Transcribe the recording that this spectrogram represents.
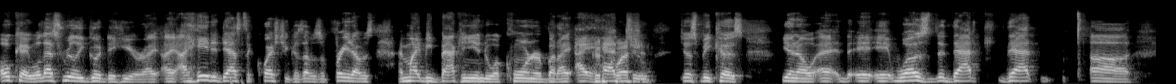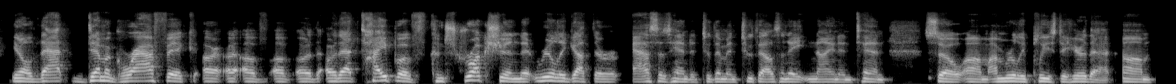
okay, well that's really good to hear. I I, I hated to ask the question because I was afraid I was I might be backing you into a corner, but I, I had question. to just because you know uh, it, it was the, that that uh, you know that demographic or, uh, of, of or, or, that type of construction that really got their asses handed to them in 2008 9 and 10 so um, i'm really pleased to hear that. Um,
